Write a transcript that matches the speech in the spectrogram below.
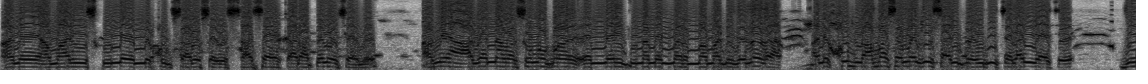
અને અમારી સ્કૂલને એમને ખૂબ સારો સાથ સહકાર આપેલો છે અમે અમે આગળના વર્ષોમાં પણ એમને ટુર્નામેન્ટમાં રમવા માટે જતા હતા અને ખૂબ લાંબા સમયથી સારી પ્રવૃત્તિ ચલાવી રહ્યા છે. જે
